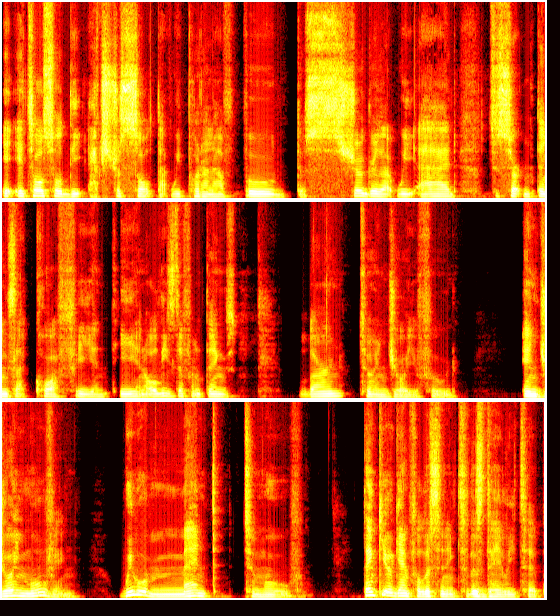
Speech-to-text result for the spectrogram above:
it's also the extra salt that we put on our food, the sugar that we add to certain things like coffee and tea and all these different things. Learn to enjoy your food. Enjoy moving. We were meant to move. Thank you again for listening to this daily tip.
